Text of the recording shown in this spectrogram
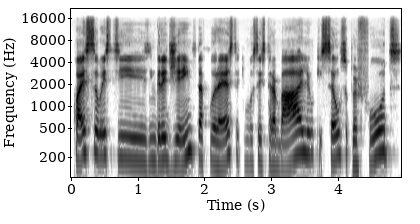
quais são esses ingredientes da floresta que vocês trabalham, que são superfoods.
